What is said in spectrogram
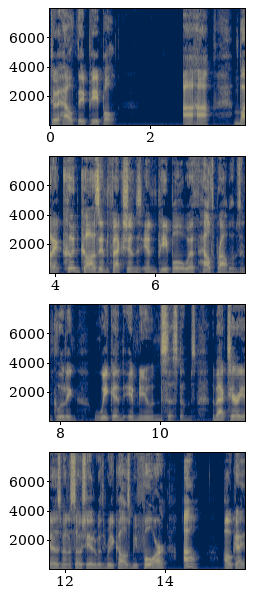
to healthy people. Uh huh. But it could cause infections in people with health problems, including weakened immune systems. The bacteria has been associated with recalls before. Oh, Okay.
